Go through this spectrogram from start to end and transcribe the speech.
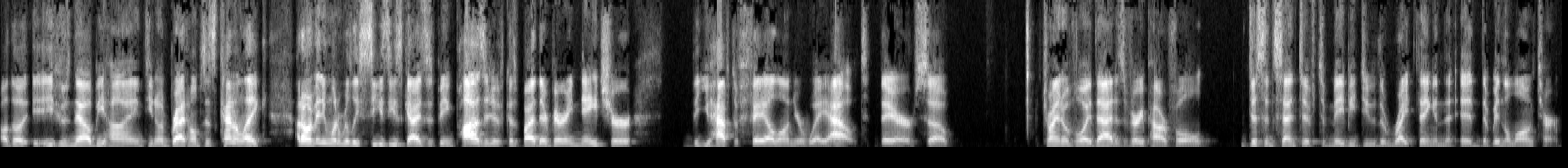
although who's now behind, you know, Brad Holmes. It's kind of like I don't know if anyone really sees these guys as being positive because by their very nature, that you have to fail on your way out there. So trying to avoid that is a very powerful disincentive to maybe do the right thing in the in the, in the long term.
